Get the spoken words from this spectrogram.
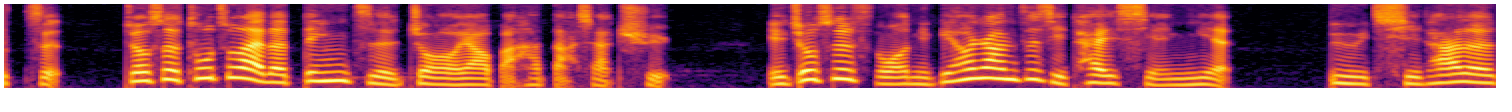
钉は打つ。就是凸出来的钉子就要把它打下去，也就是说，你不要让自己太显眼，与其他的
